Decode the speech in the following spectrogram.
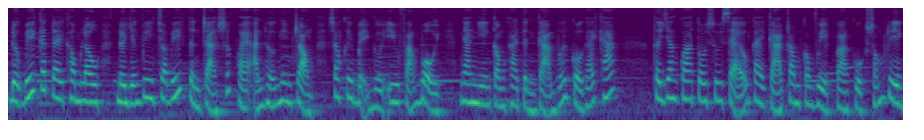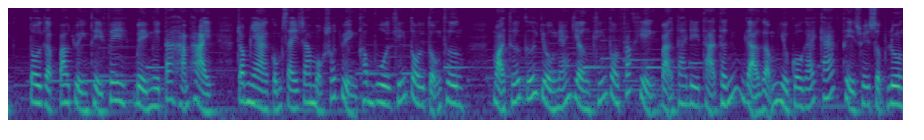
Được biết cách đây không lâu, nữ diễn viên cho biết tình trạng sức khỏe ảnh hưởng nghiêm trọng sau khi bị người yêu phản bội, ngang nhiên công khai tình cảm với cô gái khác. Thời gian qua tôi xui xẻo ngay cả trong công việc và cuộc sống riêng. Tôi gặp bao chuyện thị phi, bị người ta hãm hại. Trong nhà cũng xảy ra một số chuyện không vui khiến tôi tổn thương. Mọi thứ cứ dồn nén dần khiến tôi phát hiện bạn trai đi thả thính, gạ gẫm nhiều cô gái khác thì suy sụp luôn.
